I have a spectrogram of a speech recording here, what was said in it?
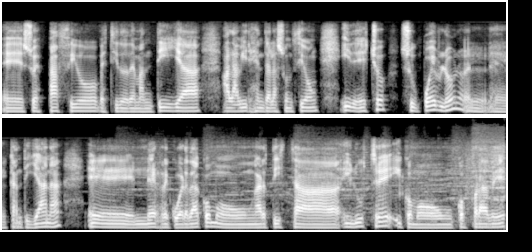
eh, su espacio vestido de mantilla a la Virgen de la Asunción y de hecho su pueblo, Cantillana, le recuerda como un artista ilustre y como un cofrade.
